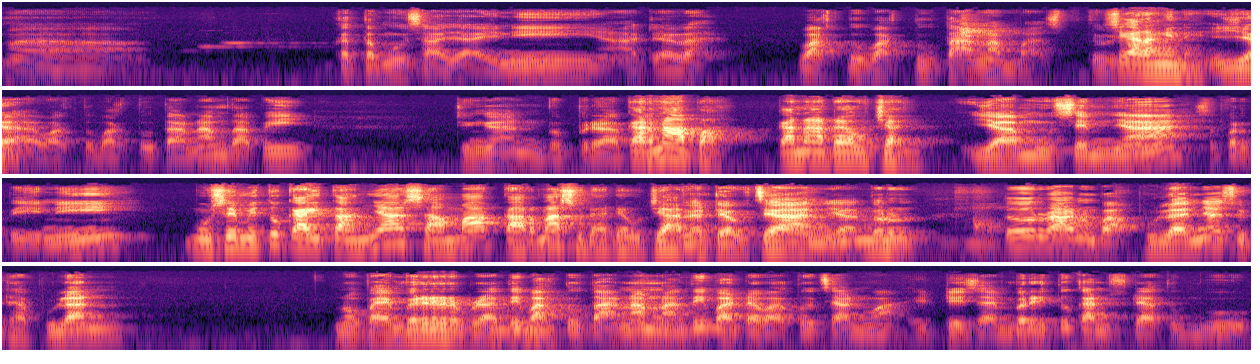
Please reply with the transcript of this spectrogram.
eh, ketemu saya ini adalah waktu-waktu tanam pak sebetulnya. Sekarang ini. Iya waktu-waktu tanam tapi dengan beberapa. Karena apa? Karena ada hujan. ya musimnya seperti ini Musim itu kaitannya sama karena sudah ada hujan. ada hujan ya. Mm-mm. Terus terus anu, pak bulannya sudah bulan November berarti Mm-mm. waktu tanam nanti pada waktu Januari Desember itu kan sudah tumbuh.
